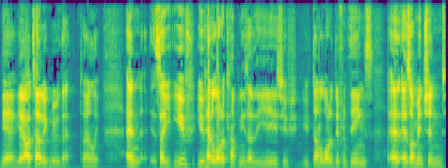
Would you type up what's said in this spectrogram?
Yeah, yeah, I totally agree with that. Totally. And so you've you've had a lot of companies over the years. You've you've done a lot of different things. As, as I mentioned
